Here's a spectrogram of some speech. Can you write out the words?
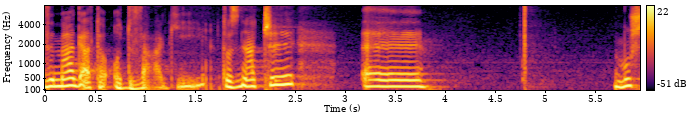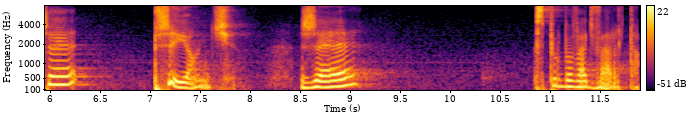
Wymaga to odwagi, to znaczy e, muszę przyjąć, że spróbować warto.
